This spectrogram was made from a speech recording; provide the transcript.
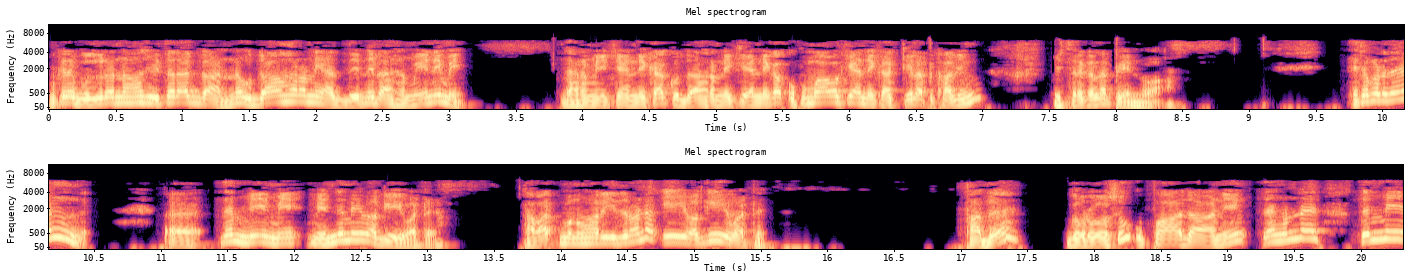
මේකට බුදුරණවහන්සේ විතරක් ගන්න උදාහරණයක් දෙන්නේ ධර්මයේ නෙමෙයි. ධර්මයේ කියන්නේ එකක්, උදාහරණය කියන්නේ එකක්, උපමාව කියන්නේ එකක් කියලා අපි කලින් විස්තර කරලා පෙන්නවා. එතකොට දැන් දැන් මේ මේ මෙන්න මේ වගේ වට තවත් මොන හරි ඉදනවනම් ඒ වගේ වට තද ගොරෝසු උපාදානයෙන් දැන් ඔන්න දැන් මේ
